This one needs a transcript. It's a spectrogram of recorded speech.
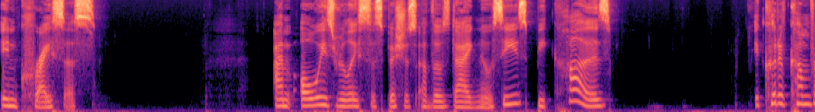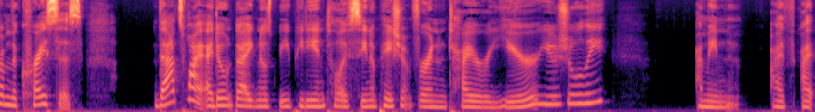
in crisis, I'm always really suspicious of those diagnoses because it could have come from the crisis. That's why I don't diagnose BPD until I've seen a patient for an entire year, usually. I mean, I've I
